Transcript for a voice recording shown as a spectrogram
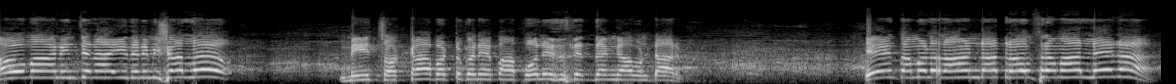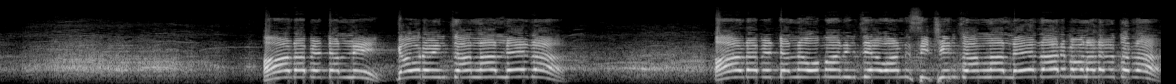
అవమానించిన ఐదు నిమిషాల్లో మీ చొక్కా పట్టుకునే మా పోలీసు సిద్ధంగా ఉంటారు. ఏం తమ్ముడు లాండ్ ఆర్డర్ అవసరమా? లేదా? ఆడబిడ్డల్ని గౌరవించాలా? లేదా? ఆడబిడ్డల్ని అవమానించే వాళ్ళని శిక్షించాలా? లేదా అని మిమ్మల్ని అడుగుతున్నా.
